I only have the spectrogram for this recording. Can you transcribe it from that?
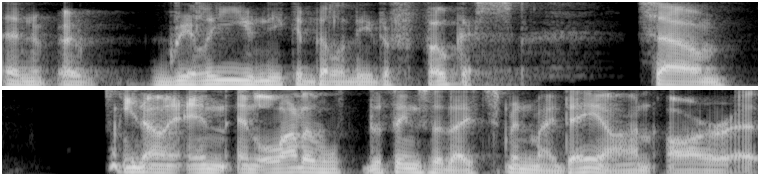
a, a really unique ability to focus. So, you know, and and a lot of the things that I spend my day on are, uh,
